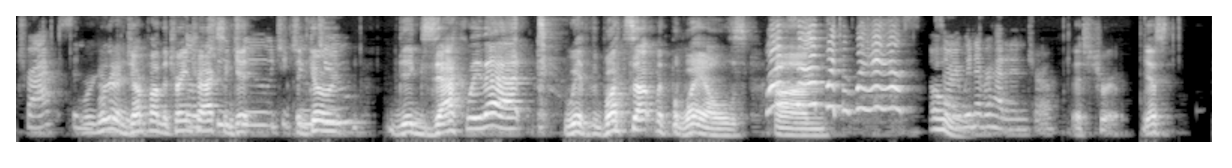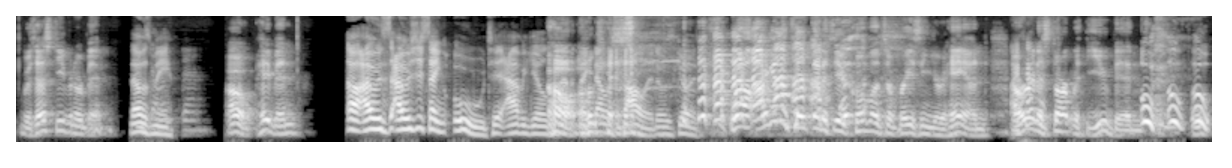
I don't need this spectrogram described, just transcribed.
tracks and We're We're gonna jump on the train go tracks and get choo-choo, choo-choo, and go- exactly that with what's up with the whales. What's um, up with the whales? Oh. Sorry, we never had an intro. That's true. Yes, was that Stephen or Ben? That was me. Ben. Oh, hey Ben. Oh, I was I was just saying ooh to Abigail's. Oh, like that was solid. It was good. well, I'm going to take that as the equivalent of raising your hand. I We're kinda- to start with you, Ben. ooh, ooh, ooh.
